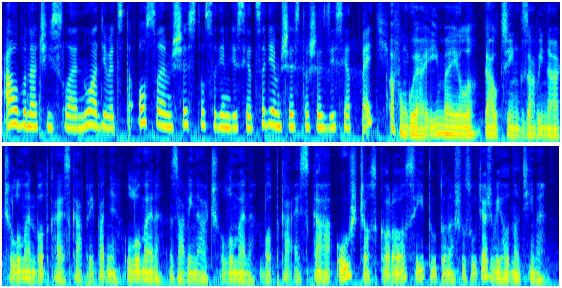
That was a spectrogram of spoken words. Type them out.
alebo na čísle 0908 677 665. A funguje aj e-mail gaucing.lumen.sk prípadne lumen.lumen.sk Už čoskoro si túto našu súťaž vyhodnotíme.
